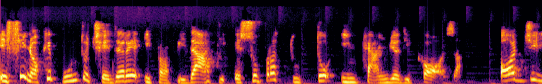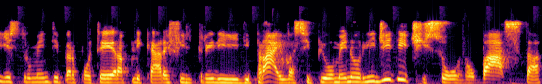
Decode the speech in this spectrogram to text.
e fino a che punto cedere i propri dati e soprattutto in cambio di cosa. Oggi gli strumenti per poter applicare filtri di, di privacy più o meno rigidi ci sono, basta,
